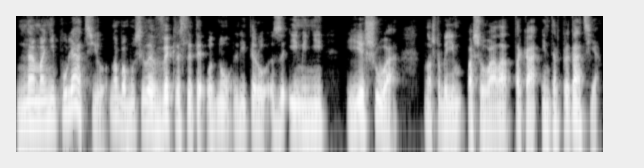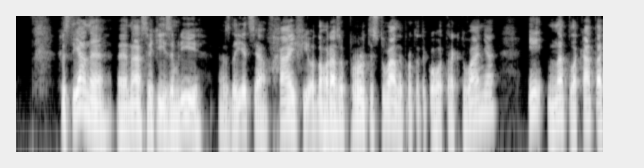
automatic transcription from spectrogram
на маніпуляцію, ну бо мусили викреслити одну літеру з імені Єшуа, ну, щоб їм пасувала така інтерпретація. Християни е, на святій землі, е, здається, в Хайфі одного разу протестували проти такого трактування, і на плакатах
